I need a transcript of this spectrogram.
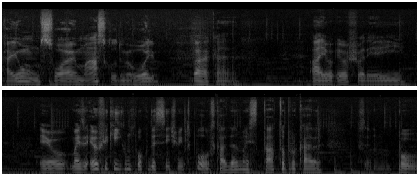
caiu um suor másculo do meu olho. Ah, cara. Ah, eu, eu chorei. Eu. Mas eu fiquei com um pouco desse sentimento, pô, os caras dando uma estátua pro cara. Pô,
